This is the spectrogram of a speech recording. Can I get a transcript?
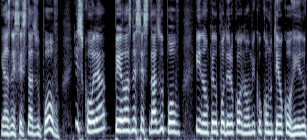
e as necessidades do povo, escolha pelas necessidades do povo e não pelo poder econômico, como tem ocorrido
